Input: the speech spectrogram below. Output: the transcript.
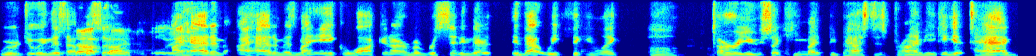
We were doing this episode. sizable, I had him. I had him as my ankle lock, and I remember sitting there in that week thinking like, "Oh, Dariush, like he might be past his prime. He could get tagged.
